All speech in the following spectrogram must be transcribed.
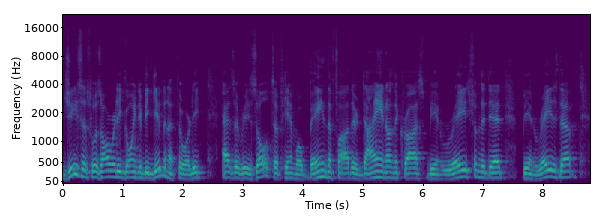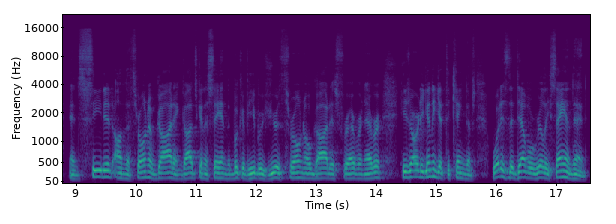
Jesus was already going to be given authority as a result of him obeying the Father, dying on the cross, being raised from the dead, being raised up, and seated on the throne of God. And God's going to say in the book of Hebrews, Your throne, O God, is forever and ever. He's already going to get the kingdoms. What is the devil really saying then?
